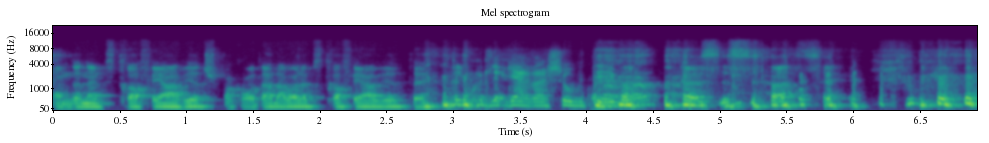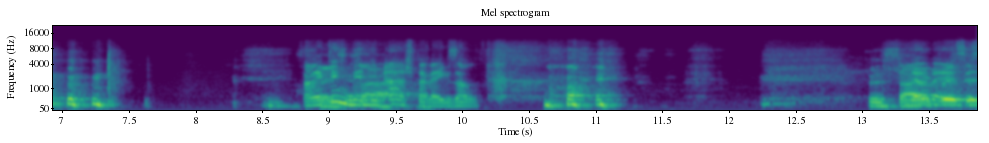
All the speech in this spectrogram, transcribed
On me donne un petit trophée en vite, je suis pas content d'avoir le petit trophée en vite. le goût de le garocher au C'est ça. ça aurait été une belle image, par exemple. Ça a un ben, peu été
